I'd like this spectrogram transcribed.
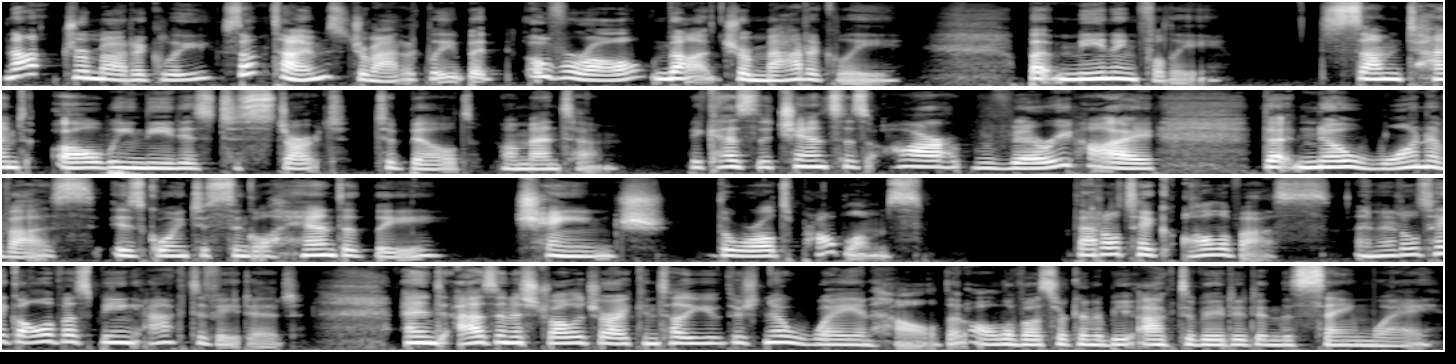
Not dramatically, sometimes dramatically, but overall, not dramatically, but meaningfully. Sometimes all we need is to start to build momentum because the chances are very high that no one of us is going to single handedly change the world's problems. That'll take all of us, and it'll take all of us being activated. And as an astrologer, I can tell you there's no way in hell that all of us are going to be activated in the same way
